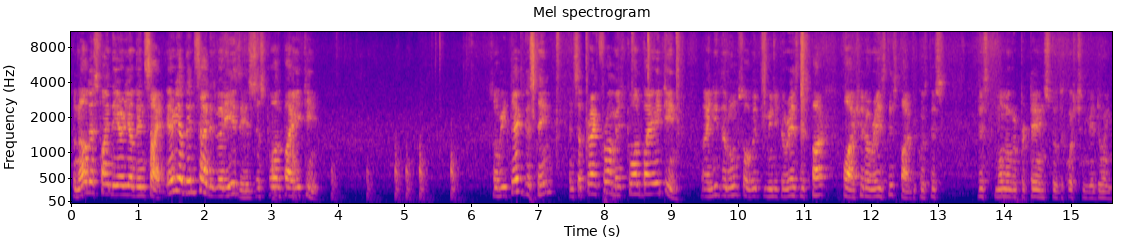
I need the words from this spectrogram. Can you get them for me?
So now let's find the area of the inside. Area of the inside is very easy. It's just 12 by 18. So we take this thing and subtract from it 12 by 18. I need the room so we need to raise this part. Oh, I should have raised this part because this, this no longer pertains to the question we're doing.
